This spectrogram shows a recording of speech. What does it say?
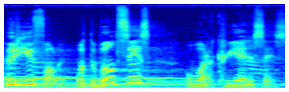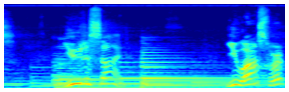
who do you follow? What the world says or what our Creator says? You decide. You ask for it.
